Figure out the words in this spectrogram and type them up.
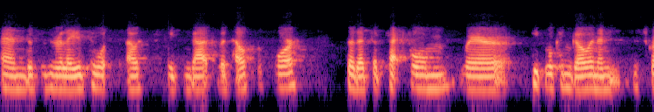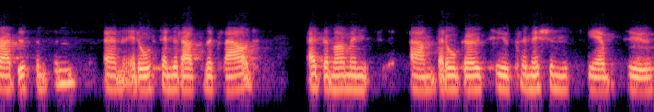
And this is related to what I was speaking about with health before. So that's a platform where people can go in and describe their symptoms and it'll send it out to the cloud. At the moment, um, that will go to clinicians to be able to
